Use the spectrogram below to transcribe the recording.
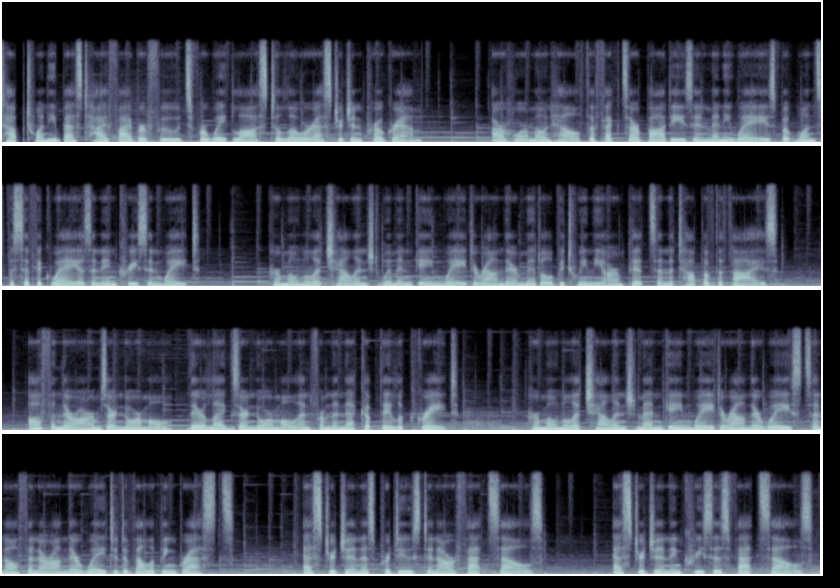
Top 20 Best High Fiber Foods for Weight Loss to Lower Estrogen Program. Our hormone health affects our bodies in many ways but one specific way is an increase in weight. Hormonally challenged women gain weight around their middle between the armpits and the top of the thighs. Often their arms are normal, their legs are normal and from the neck up they look great. Hormonally challenged men gain weight around their waists and often are on their way to developing breasts. Estrogen is produced in our fat cells. Estrogen increases fat cells.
